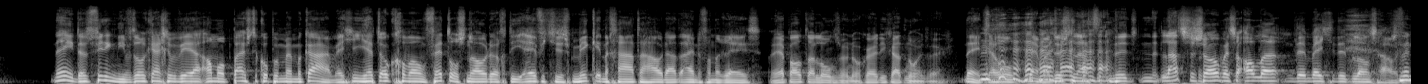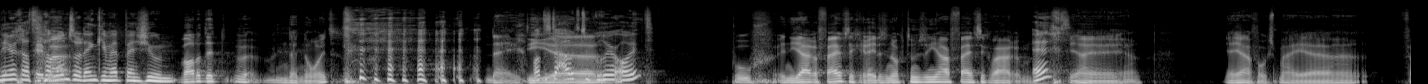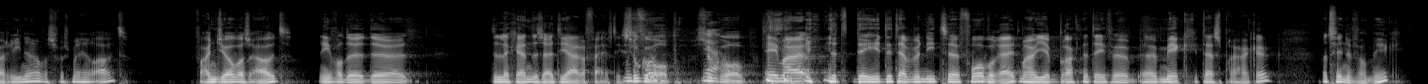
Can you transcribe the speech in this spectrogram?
Nee, dat vind ik niet. Want dan krijgen we weer allemaal puistenkoppen met elkaar. Weet je, je hebt ook gewoon Vettels nodig die eventjes Mick in de gaten houden aan het einde van de race. Maar je hebt altijd Alonso nog, hè? die gaat nooit weg. Nee, daarom. Nee, maar dus laat, dus laat ze zo met z'n allen een beetje dit balans houden. wanneer gaat Hey, Alonso denk je met pensioen? We hadden dit... we- nee, nooit. nee, die... Wat is de eh, oudste coureur ooit? Poef, in de jaren 50 reden ze nog toen ze een jaar 50 waren. Echt? Ja, ja, ja. Ja, ja, ja volgens mij... eh, Farina was volgens mij heel oud. Fangio was oud. In ieder geval de, de, de legendes uit de jaren 50. Moet Zoeken we op. Zoeken Ja. we op. Hey, maar dit, dit, dit hebben we niet eh, voorbereid. Maar je bracht net even eh, Mick ter sprake. Wat vinden we van Mick?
